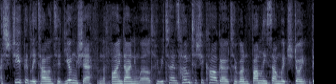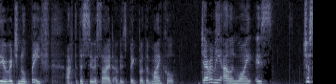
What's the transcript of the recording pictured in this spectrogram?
a stupidly talented young chef from the fine dining world who returns home to Chicago to run family sandwich joint The Original Beef after the suicide of his big brother Michael. Jeremy Allen White is just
